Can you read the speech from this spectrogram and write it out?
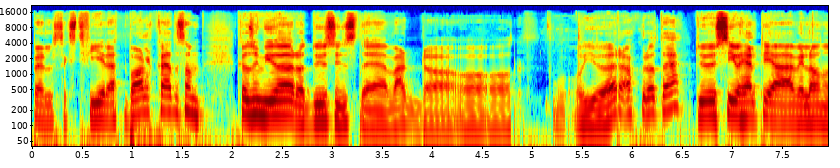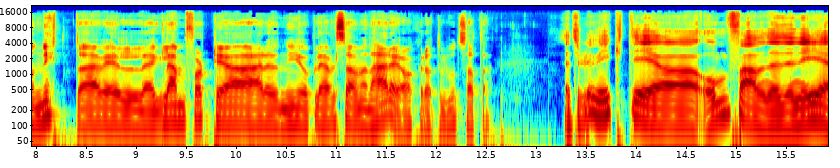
64-1 ball. Hva er som, hva det som gjør at du syns det er verdt å, å, å å gjøre akkurat det. Du sier jo hele tida 'jeg vil ha noe nytt', og 'jeg vil glemme fortida', her er det nye opplevelser, men det her er jo akkurat det motsatte. Jeg tror det er viktig å omfavne det nye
